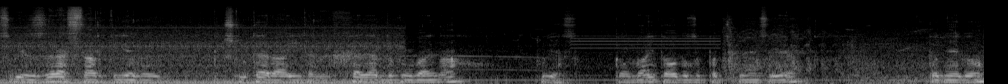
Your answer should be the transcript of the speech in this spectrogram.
Sobie zrestartujemy szlutera i ten header do kombajna. Tu jest kombajn, to od razu podciągniemy sobie pod niego.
